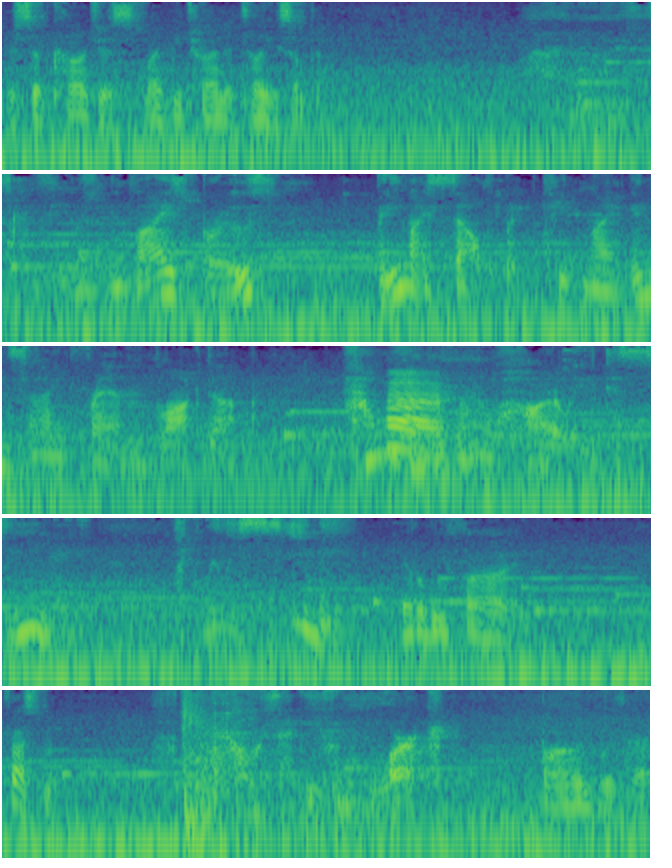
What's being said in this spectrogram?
Your subconscious might be trying to tell you something. Advice, Bruce. Be myself, but keep my inside friend locked up. How will I Uh. allow Harley to see me? Like, really see me? It'll be fine. Trust me. How does that even work? Bond with her.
